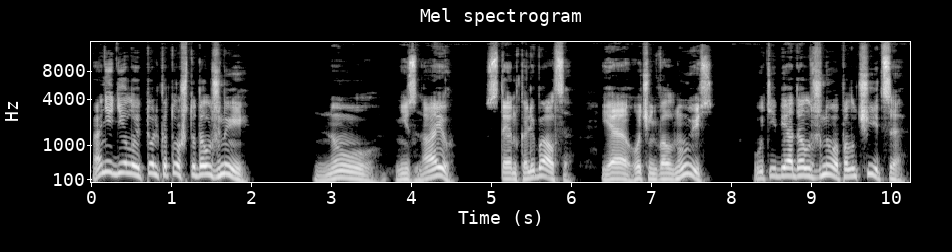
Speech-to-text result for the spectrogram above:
Они делают только то, что должны. Ну, не знаю. Стэн колебался. Я очень волнуюсь. У тебя должно получиться.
